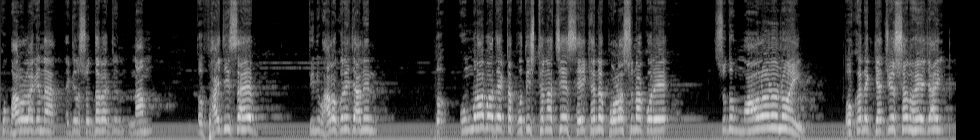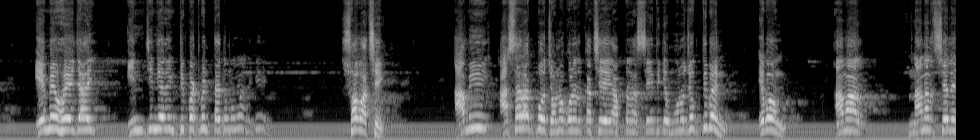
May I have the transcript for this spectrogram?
খুব ভালো লাগে না। একজন শ্রদ্ধা একজন নাম। তো ফাইজি সাহেব, তিনি ভালো করে জানেন। তো উমরাবাদে একটা প্রতিষ্ঠান আছে, সেইখানে পড়াশোনা করে শুধু মহলানো নয়, ওখানে গ্র্যাজুয়েশন হয়ে যায় এম হয়ে যায় ইঞ্জিনিয়ারিং ডিপার্টমেন্ট তাই তো বললাম নাকি? সব আছে। আমি আশা রাখব জনগণের কাছে আপনারা সেই দিকে মনোযোগ দিবেন এবং আমার নানার ছেলে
